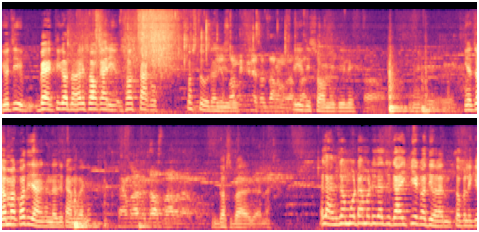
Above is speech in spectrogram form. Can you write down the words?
यो चाहिँ व्यक्तिगत नभएर सहकारी संस्थाको कस्तो हो दाजु यो चाहिँ? समितिले। यहाँ जम्मा कतिजना छन् दाजु काम गर्ने? दस बाह्रजना। अहिले हामीसँग मोटामोटी दाजु गाई के कति होला? तपाईँले के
